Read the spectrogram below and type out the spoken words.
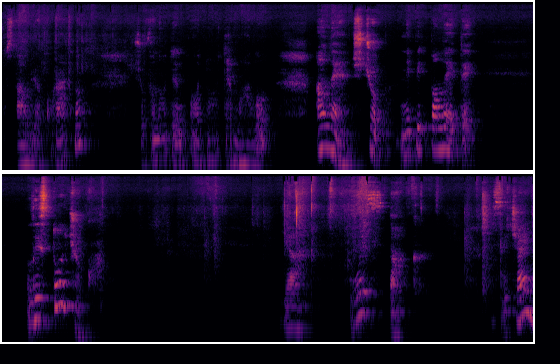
поставлю акуратно, щоб воно один одного тримало. Але щоб не підпалити листочок, я ось так звичайно,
